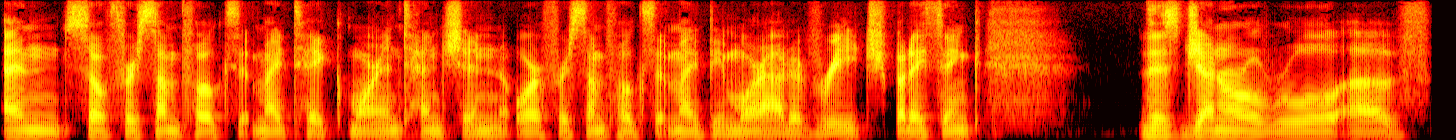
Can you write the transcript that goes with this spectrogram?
And so for some folks, it might take more intention, or for some folks, it might be more out of reach. But I think this general rule of,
